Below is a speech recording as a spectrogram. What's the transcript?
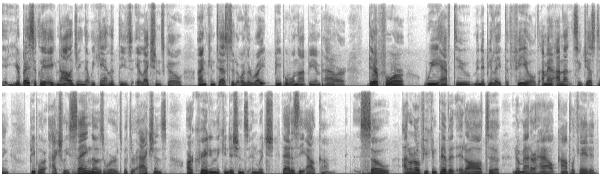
you're basically acknowledging that we can't let these elections go uncontested or the right people will not be in power. Therefore, we have to manipulate the field. I mean, I'm not suggesting people are actually saying those words, but their actions are creating the conditions in which that is the outcome. So, I don't know if you can pivot at all to no matter how complicated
